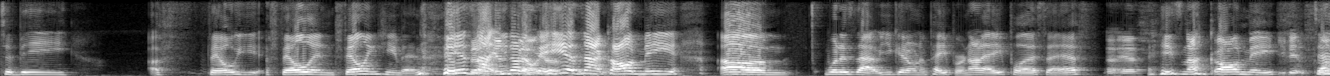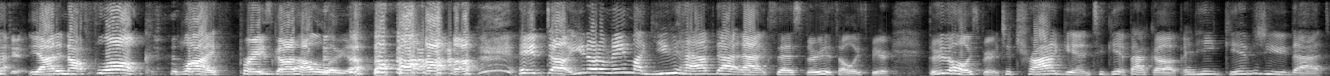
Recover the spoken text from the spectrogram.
to be a failure failing failing human. He is not you know what i'm saying? He has not called me um what is that? You get on a paper not an a plus a f? A F. he's not called me. You didn't flunk it. yeah i did not flunk life. Praise god hallelujah. He do, you know what i mean? Like you have that access through his holy spirit through the holy spirit to try again to get back up and he gives you that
